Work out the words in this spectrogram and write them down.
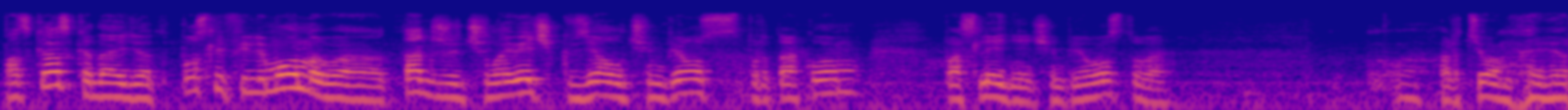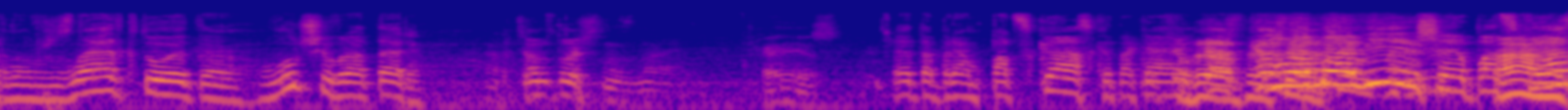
Подсказка, да, идет. После Филимонова также человечек взял чемпионство с Спартаком. Последнее чемпионство. Артем, наверное, уже знает, кто это. Лучший вратарь. Артем точно знает. Конечно. Это прям подсказка такая. Да, Глубовейшая А, ну подсказка.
